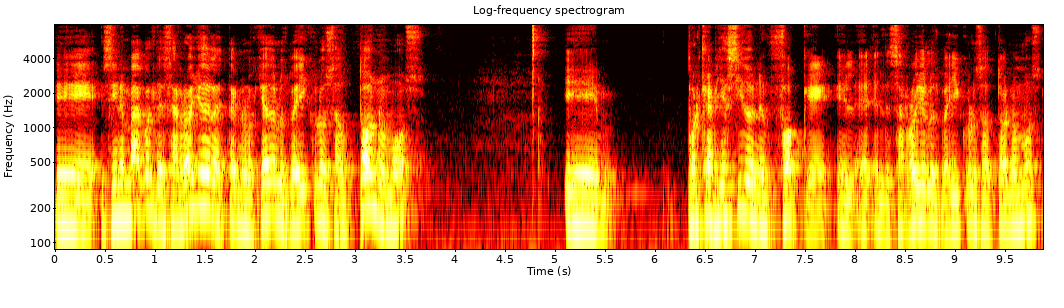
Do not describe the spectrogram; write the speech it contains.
Eh, sin embargo, el desarrollo de la tecnología de los vehículos autónomos, eh, porque había sido el enfoque, el, el, desarrollo de los vehículos autónomos,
